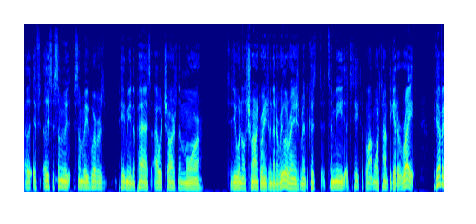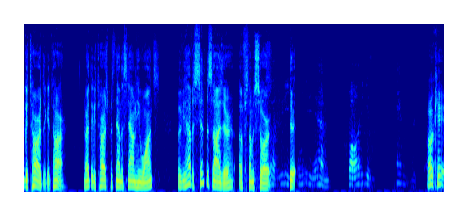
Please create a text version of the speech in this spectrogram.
If at least if somebody, somebody whoever's paid me in the past, I would charge them more to do an electronic arrangement than a real arrangement because to me it takes up a lot more time to get it right. If you have a guitar, it's a guitar, right? The guitarist puts down the sound he wants. But if you have a synthesizer of some sort, there- EDM, quality is Okay,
